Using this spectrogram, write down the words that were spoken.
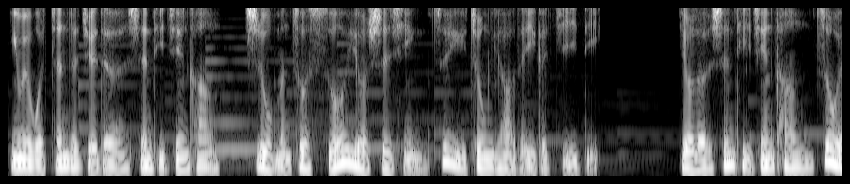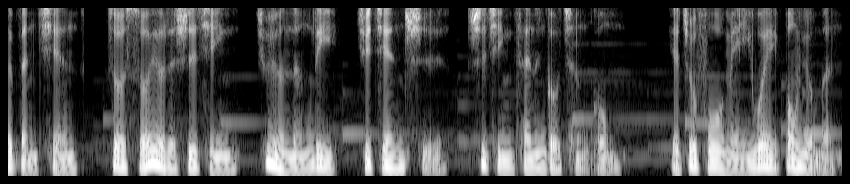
因为我真的觉得身体健康是我们做所有事情最重要的一个基底。有了身体健康作为本钱，做所有的事情就有能力去坚持，事情才能够成功。也祝福每一位蹦友们。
